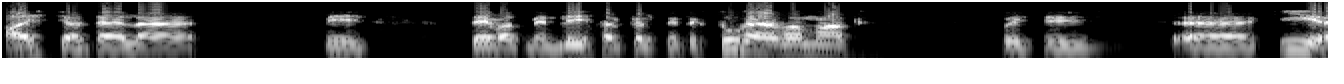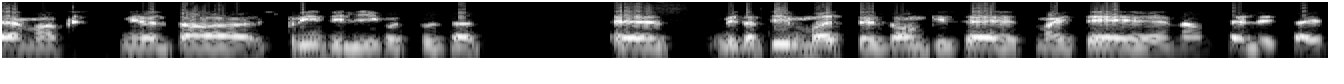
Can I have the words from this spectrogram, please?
asjadele, mis teevad mind lihtsalt kas näiteks tugevamaks või siis äh, kiiremaks, nii-öelda sprindiliigutused. et mida Tim mõtles, ongi see, et ma ei tee enam selliseid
